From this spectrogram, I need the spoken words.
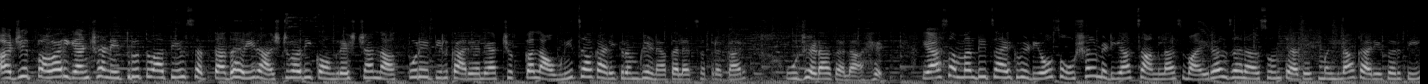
अजित पवार यांच्या नेतृत्वातील सत्ताधारी राष्ट्रवादी काँग्रेसच्या नागपूर येथील कार्यालयात चक्क लावणीचा कार्यक्रम घेण्यात आल्याचा प्रकार उजेडात आला आहे. यासंबंधीचा एक व्हिडिओ सोशल मीडियात चांगलाच व्हायरल झाला असून त्यात एक महिला कार्यकर्ती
